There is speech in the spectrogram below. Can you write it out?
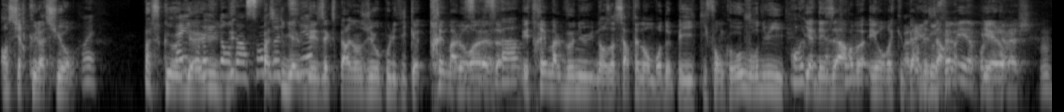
en circulation. Parce qu'il y, a eu, parce qu'il y a eu des expériences géopolitiques très malheureuses et très malvenues dans un certain nombre de pays qui font qu'aujourd'hui, il y a des armes et on récupère bah, des armes. Hein, et hum.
